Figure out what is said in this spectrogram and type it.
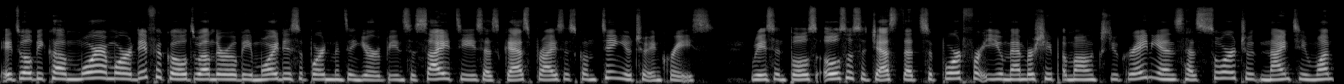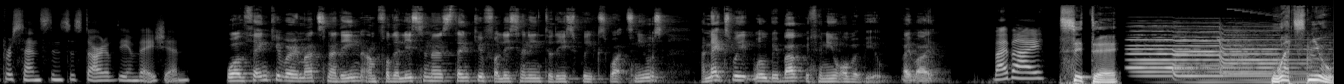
it will become more and more difficult when there will be more disappointment in European societies as gas prices continue to increase. Recent polls also suggest that support for EU membership amongst Ukrainians has soared to 91% since the start of the invasion. Well, thank you very much, Nadine. And for the listeners, thank you for listening to this week's What's News. And next week, we'll be back with a new overview. Bye bye. Bye bye. C'était What's New,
